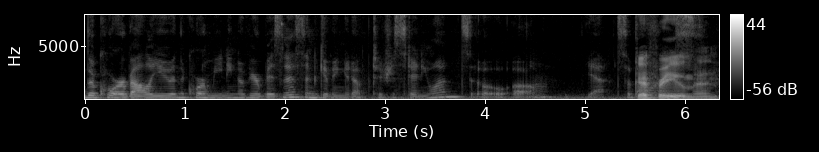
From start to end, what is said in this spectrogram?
the core value and the core meaning of your business and giving it up to just anyone. So, um, yeah, Good for you, man.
